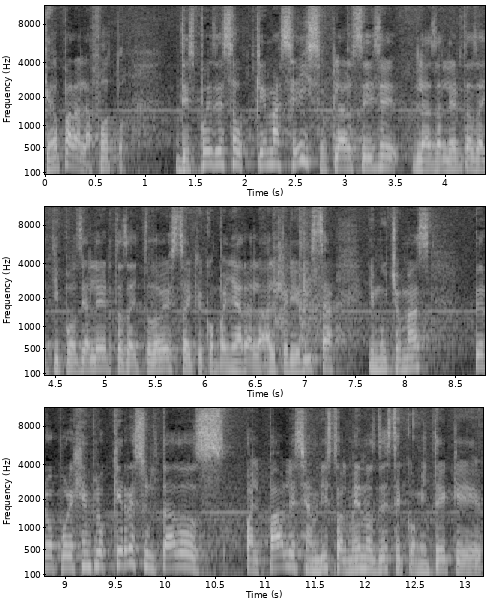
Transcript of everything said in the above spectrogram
quedó para la foto. Después de eso, ¿qué más se hizo? Claro, usted dice, las alertas, hay tipos de alertas, hay todo esto, hay que acompañar al, periodista y mucho más. Pero, por ejemplo, ¿qué resultados palpables se han visto al menos de este comité que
